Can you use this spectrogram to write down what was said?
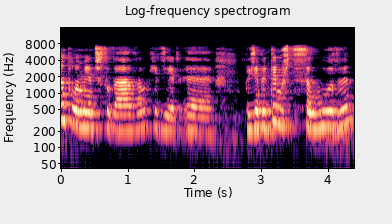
amplamente estudado, quer dizer, uh, por exemplo, em termos de saúde,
